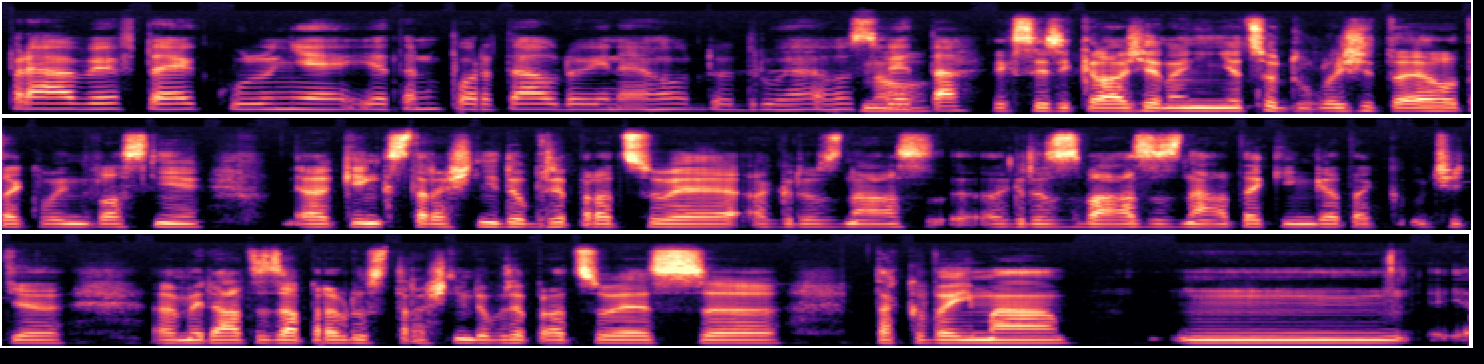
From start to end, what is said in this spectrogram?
právě v té kulně je ten portál do jiného, do druhého no, světa. No, jak jsi říkala, že není něco důležitého, tak on vlastně eh, King strašně dobře pracuje a kdo z nás, kdo z vás znáte Kinga, tak určitě eh, mi dáte zapravdu strašně dobře pracuje s takovejma mm, eh,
